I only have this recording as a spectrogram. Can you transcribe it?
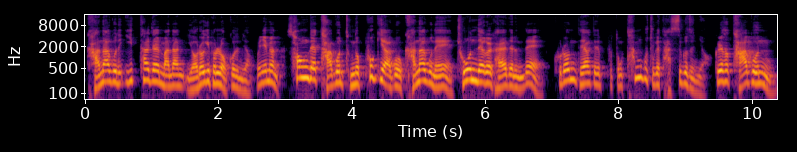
간하군에 이탈될 만한 여력이 별로 없거든요. 왜냐면 성대 다군 등록 포기하고 간하군에 좋은 대학을 가야 되는데 그런 대학들이 보통 탐구 두 개 다 쓰거든요. 그래서 다군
